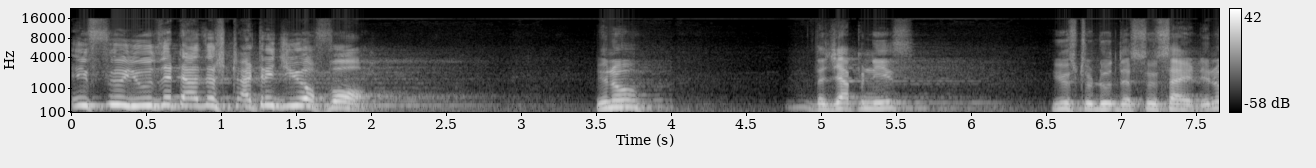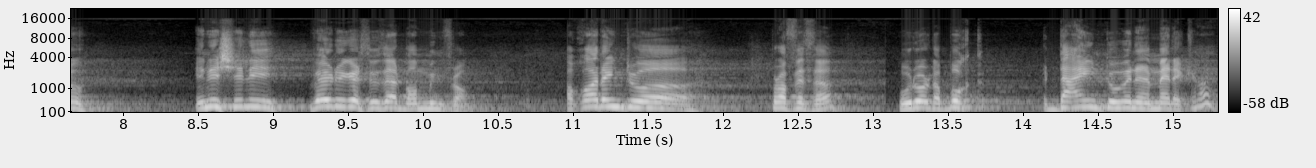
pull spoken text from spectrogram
If you use it as a strategy of war, you know, the Japanese used to do the suicide, you know, Initially, where do you get suicide bombing from? According to a professor who wrote a book, Dying to Win in America,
